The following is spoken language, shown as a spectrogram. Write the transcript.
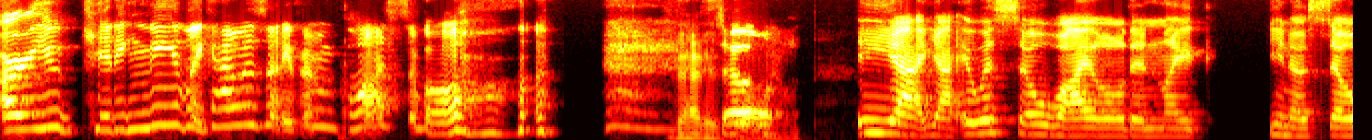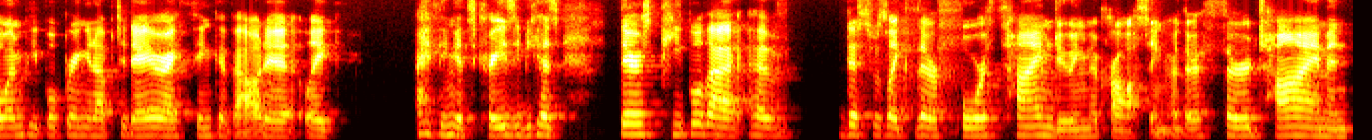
are you kidding me? Like, how is that even possible? that is so, wild. Yeah, yeah. It was so wild. And like, you know, so when people bring it up today or I think about it, like, I think it's crazy because there's people that have this was like their fourth time doing the crossing or their third time and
